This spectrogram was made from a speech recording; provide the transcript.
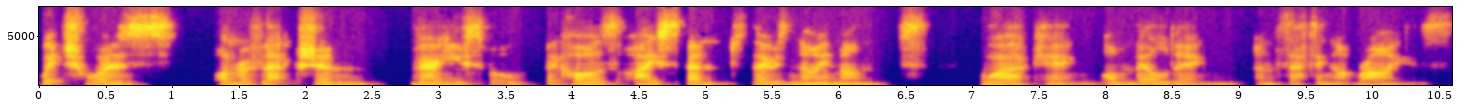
which was, on reflection, very useful because I spent those nine months working on building and setting up Rise.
